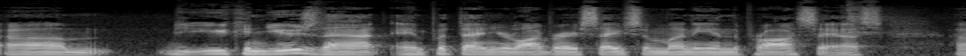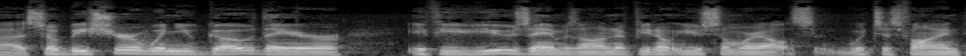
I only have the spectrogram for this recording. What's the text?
Um, you can use that and put that in your library, save some money in the process. Uh, so be sure when you go there, if you use Amazon, if you don't use somewhere else, which is fine,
